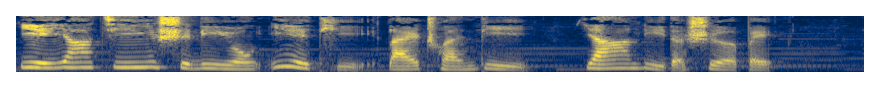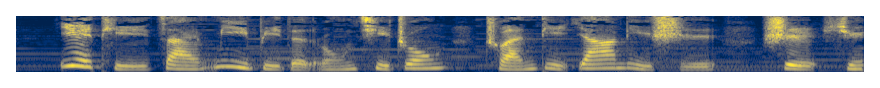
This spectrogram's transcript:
液压机是利用液体来传递压力的设备。液体在密闭的容器中传递压力时，是循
